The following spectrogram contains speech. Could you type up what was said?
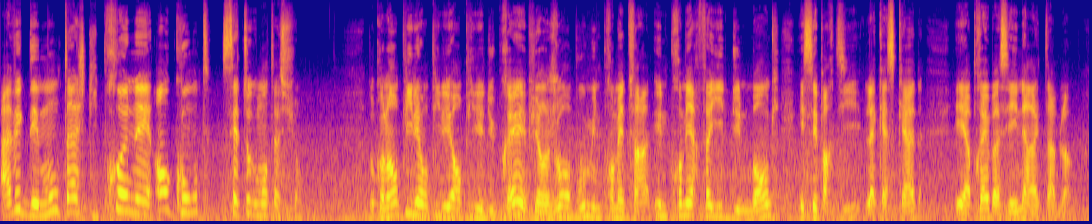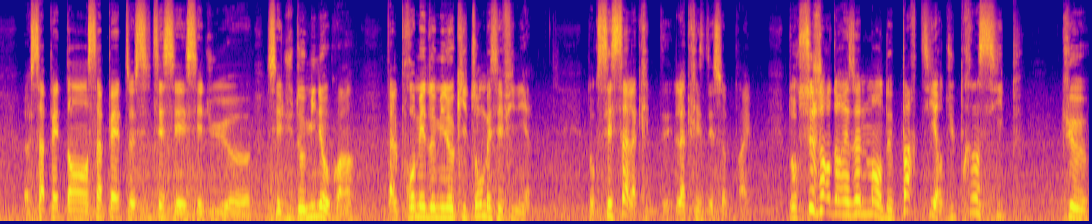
avec des montages qui prenaient en compte cette augmentation. Donc on a empilé, empilé, empilé du prêt, et puis un jour, boum, une première, une première faillite d'une banque, et c'est parti, la cascade. Et après, bah, c'est inarrêtable. Hein. Euh, ça pète dans, ça pète, c'est du, euh, c'est du domino quoi. Hein. T'as le premier domino qui tombe et c'est fini. Hein. Donc c'est ça la, la crise des subprimes. Donc ce genre de raisonnement, de partir du principe que,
